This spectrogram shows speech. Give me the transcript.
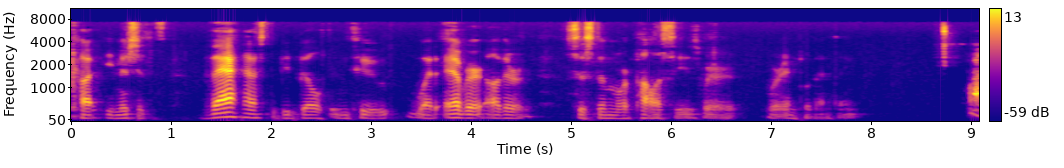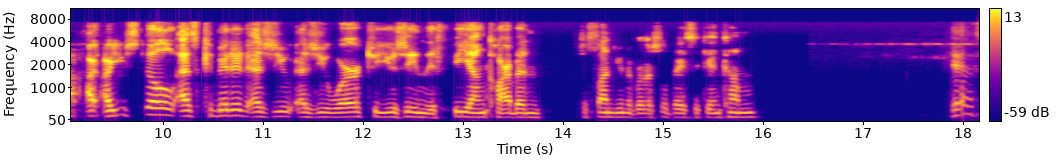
cut emissions. That has to be built into whatever other system or policies we're, we're implementing. Are, you still as committed as you as you were to using the fee on carbon to fund universal basic income? Yes,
